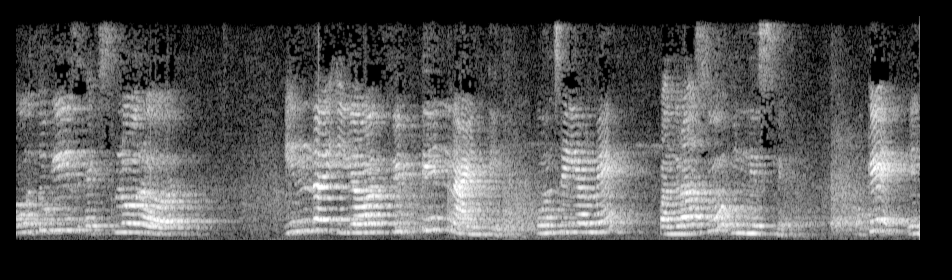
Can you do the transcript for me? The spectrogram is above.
Portuguese explorer in the year 1519 कौन से ईयर में? 1519 में। ओके इन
